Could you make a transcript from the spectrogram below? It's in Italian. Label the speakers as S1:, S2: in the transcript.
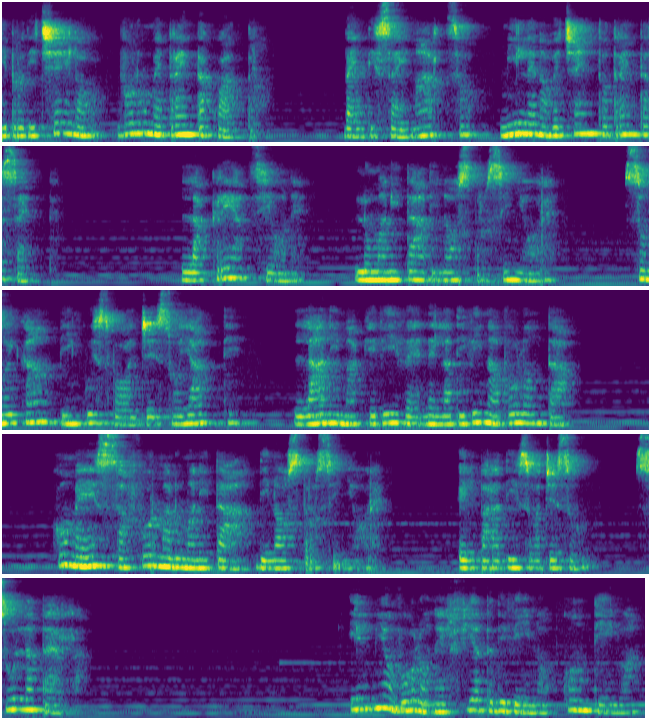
S1: Libro di Cielo, volume 34, 26 marzo 1937. La creazione, l'umanità di nostro Signore, sono i campi in cui svolge i suoi atti l'anima che vive nella divina volontà, come essa forma l'umanità di nostro Signore e il paradiso a Gesù sulla terra. Il mio volo nel fiat divino continua.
